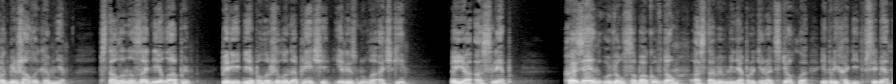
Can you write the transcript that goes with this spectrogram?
подбежала ко мне, встала на задние лапы, передние положила на плечи и лизнула очки. Я ослеп. Хозяин увел собаку в дом, оставив меня протирать стекла и приходить в себя.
